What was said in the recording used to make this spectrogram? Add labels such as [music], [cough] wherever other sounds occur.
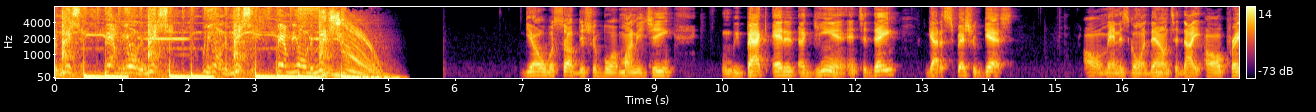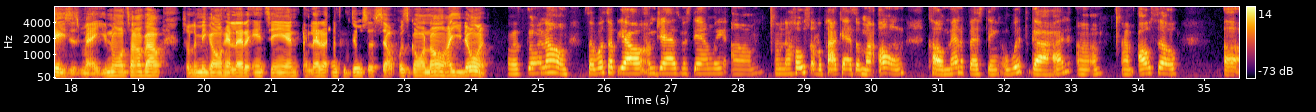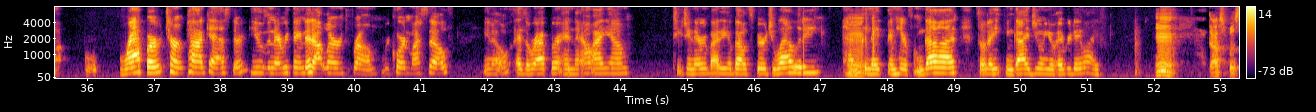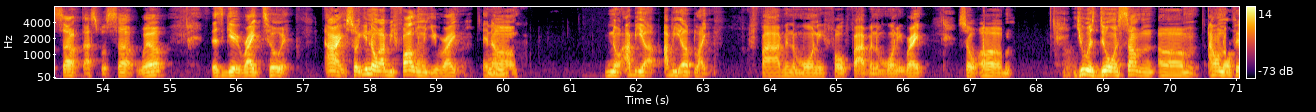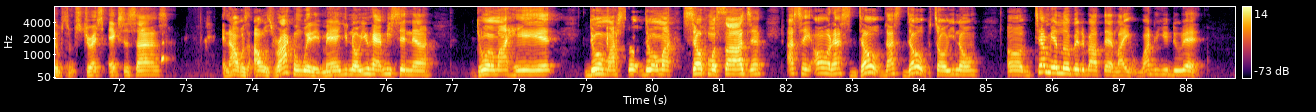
the mission. Family on the mission. We on the mission. Family on the mission. Yo, what's up? This your boy Monty G. And we back at it again. And today got a special guest. Oh man, it's going down tonight. All praises, man. You know what I'm talking about? So let me go ahead and let her enter in and let her introduce herself. What's going on? How you doing? What's going on? So what's up, y'all? I'm Jasmine Stanley. Um, I'm the host of a podcast of my own called Manifesting with God. Um, I'm also a rapper turned podcaster, using everything that I learned from recording myself, you know, as a rapper, and now I am teaching everybody about spirituality, how Mm. to connect and hear from God, so that He can guide you in your everyday life. Mm, that's what's up. That's what's up. Well, let's get right to it. All right. So you know I'll be following you, right? And Mhm. um, you know, I'll be up, I'll be up like five in the morning, four, five in the morning, right? So um you was doing something, um, I don't know if it was some stretch exercise, and I was I was rocking with it, man. You know, you had me sitting there doing my head, doing my doing my self massaging. I say, oh, that's dope. That's dope. So you know, uh, tell me a little bit about that. Like, why do you do that?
